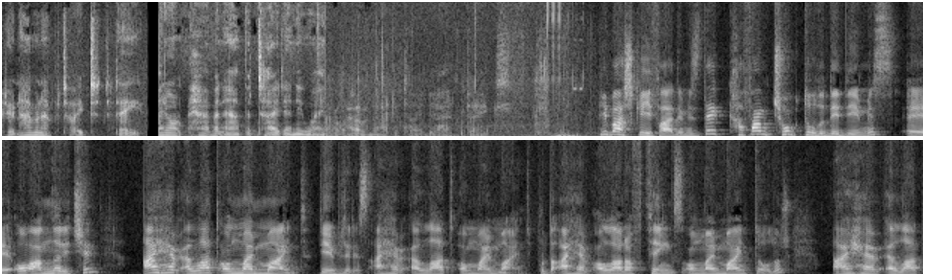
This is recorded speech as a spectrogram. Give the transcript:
I don't have an appetite today. I don't have an appetite anyway. I don't have an appetite, Dad. Thanks. Bir başka ifademizde kafam çok dolu dediğimiz e, o anlar için I have a lot on my mind diyebiliriz. I have a lot on my mind. Burada I have a lot of things on my mind de olur. I have a lot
